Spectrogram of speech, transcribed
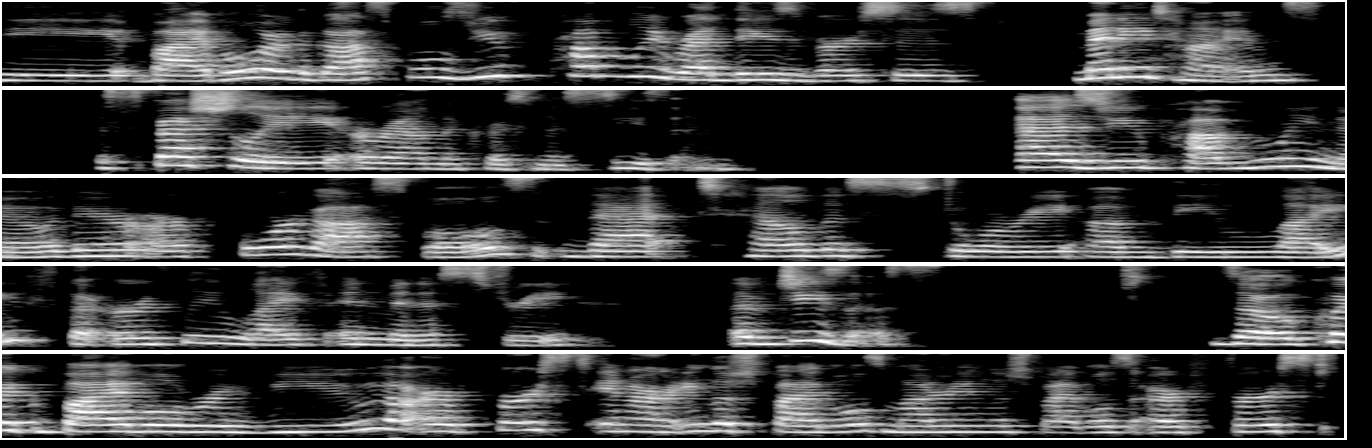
the Bible or the Gospels, you've probably read these verses many times, especially around the Christmas season. As you probably know, there are four Gospels that tell the story of the life, the earthly life and ministry of Jesus. So, a quick Bible review. Our first in our English Bibles, modern English Bibles, our first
